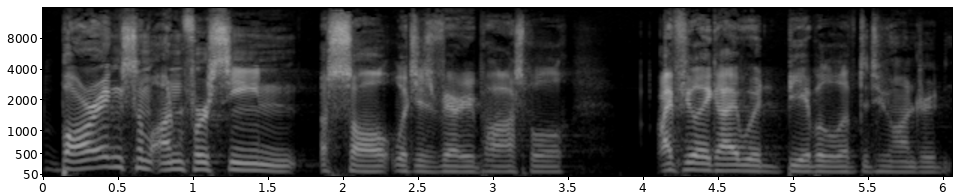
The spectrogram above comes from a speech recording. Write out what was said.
barring some unforeseen assault, which is very possible, I feel like I would be able to live to 200.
